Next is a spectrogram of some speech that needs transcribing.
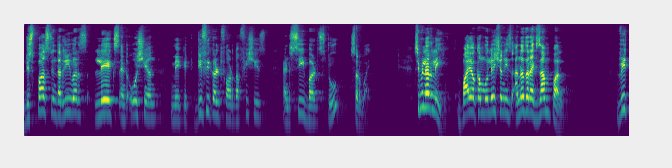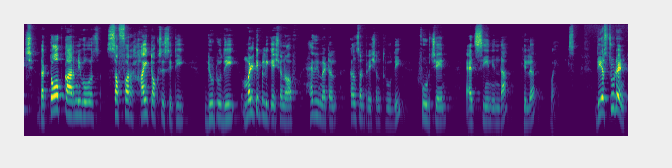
dispersed in the rivers, lakes and ocean make it difficult for the fishes and seabirds to survive. Similarly, bioaccumulation is another example which the top carnivores suffer high toxicity due to the multiplication of heavy metal concentration through the food chain as seen in the killer whales. Dear student,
